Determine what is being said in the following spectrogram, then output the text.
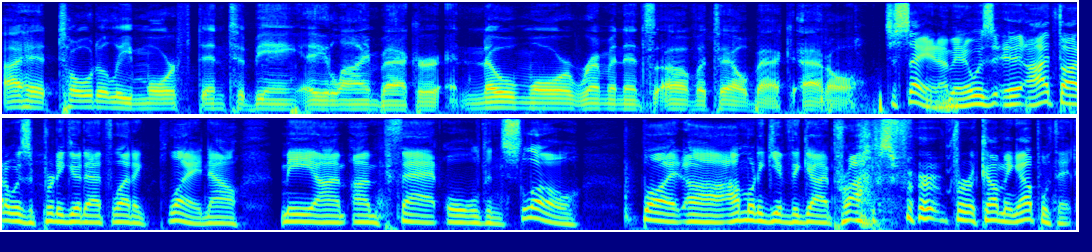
I had totally morphed into being a linebacker. No more remnants of a tailback at all. Just saying. I mean, it was. I thought it was a pretty good athletic play. Now, me, I'm I'm fat, old, and slow, but uh, I'm going to give the guy props for for coming up with it.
